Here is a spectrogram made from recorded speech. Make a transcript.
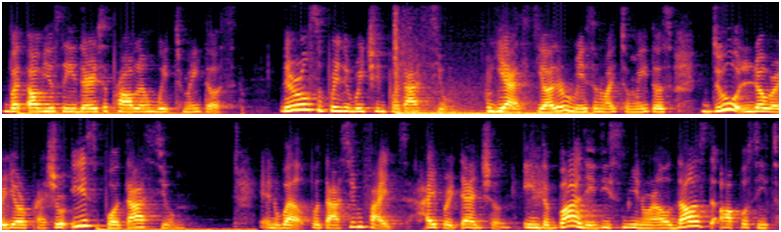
But obviously there is a problem with tomatoes. They're also pretty rich in potassium. Yes, the other reason why tomatoes do lower your pressure is potassium. And well, potassium fights hypertension. In the body, this mineral does the opposite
